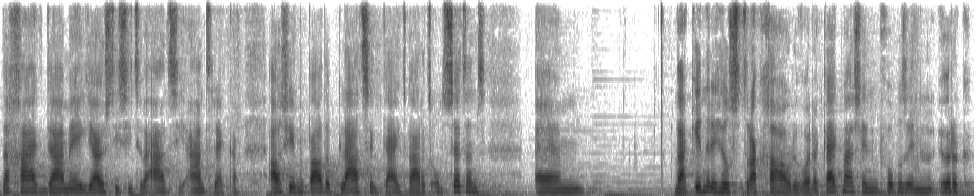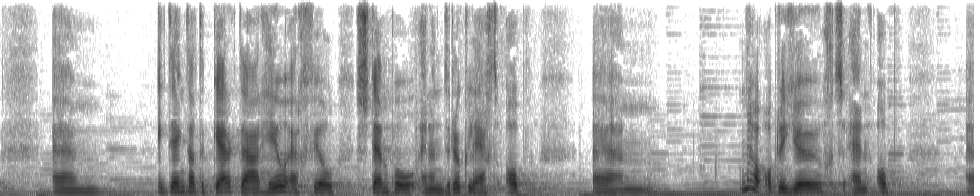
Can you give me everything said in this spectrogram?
dan ga ik daarmee juist die situatie aantrekken. Als je in bepaalde plaatsen kijkt waar het ontzettend. Um, waar kinderen heel strak gehouden worden. Kijk maar eens in, bijvoorbeeld in een Urk. Um, ik denk dat de kerk daar heel erg veel stempel en een druk legt op, um, nou, op de jeugd en op uh,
